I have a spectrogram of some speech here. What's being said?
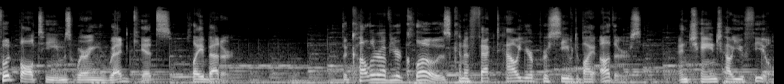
Football teams wearing red kits play better. The color of your clothes can affect how you're perceived by others and change how you feel.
